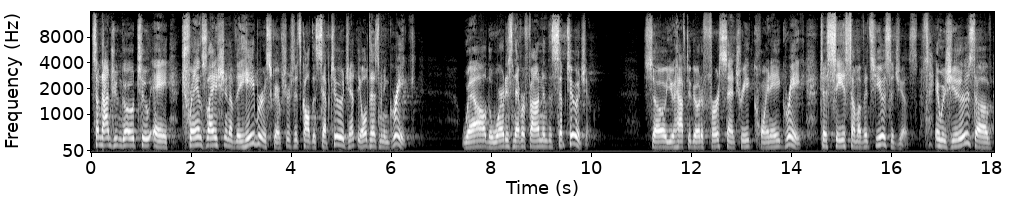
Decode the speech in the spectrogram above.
sometimes you can go to a translation of the Hebrew scriptures. It's called the Septuagint, the Old Testament in Greek. Well, the word is never found in the Septuagint. So you have to go to first century Koine Greek to see some of its usages. It was used of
